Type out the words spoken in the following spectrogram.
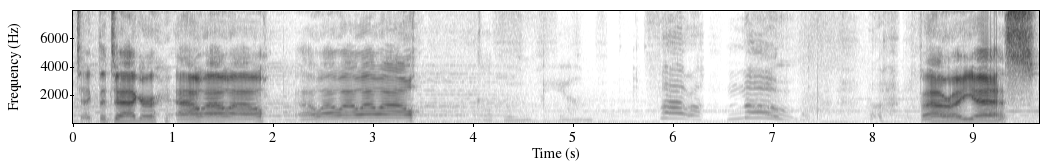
Take the dagger. Ow, ow, ow. Ow, ow, ow, ow, ow. Farah, no! Farah, yes.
